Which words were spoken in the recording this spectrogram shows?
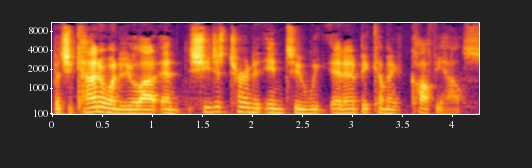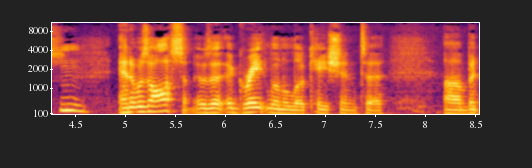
but she kind of wanted to do a lot and she just turned it into we it ended up becoming a coffee house Mm. and it was awesome it was a, a great little location to um, but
